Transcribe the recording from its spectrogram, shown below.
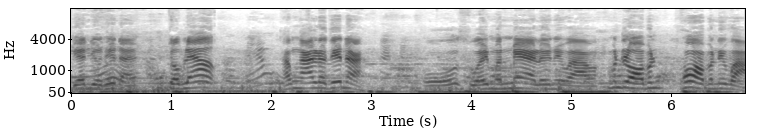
เรียนอยู่ที่ไหน จบแล้วทำงานแล้วที่น่ะ โอ้โหสวยเหมือนแม่เลยนี่หว่า มันหล่อมันพ่อมันนี่หว่า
